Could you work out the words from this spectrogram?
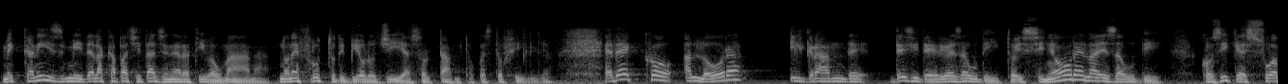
meccanismi della capacità generativa umana, non è frutto di biologia soltanto questo figlio. Ed ecco allora il grande desiderio esaudito, il Signore la esaudì, così che, sua,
